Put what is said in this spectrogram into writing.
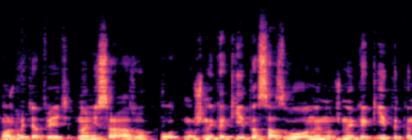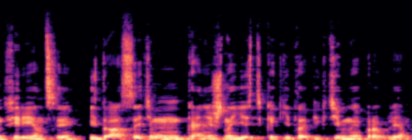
может быть ответит, но не сразу. Вот, нужны какие-то созвоны, нужны какие-то конференции. И да, с этим, конечно, есть какие-то объективные проблемы.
